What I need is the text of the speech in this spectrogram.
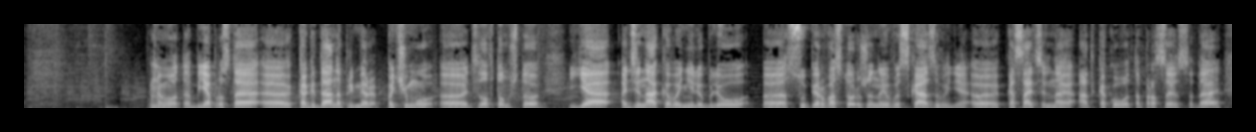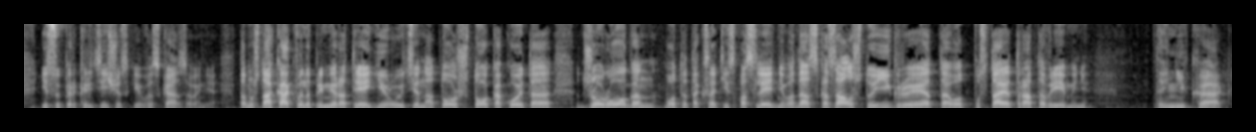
Вот, я просто, э, когда, например, почему? Э, дело в том, что я одинаково не люблю э, супер восторженные высказывания касательно от какого-то процесса, да, и супер критические высказывания. Потому что, а как вы, например, отреагируете на то, что какой-то Джо Роган, вот это, кстати, из последнего, да, сказал, что игры это вот пустая трата времени? Да никак.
